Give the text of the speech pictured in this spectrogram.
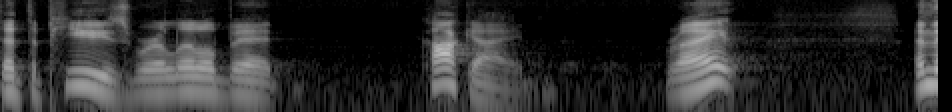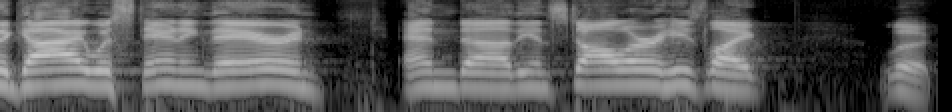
That the pews were a little bit cockeyed, right? And the guy was standing there, and, and uh, the installer, he's like, Look,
